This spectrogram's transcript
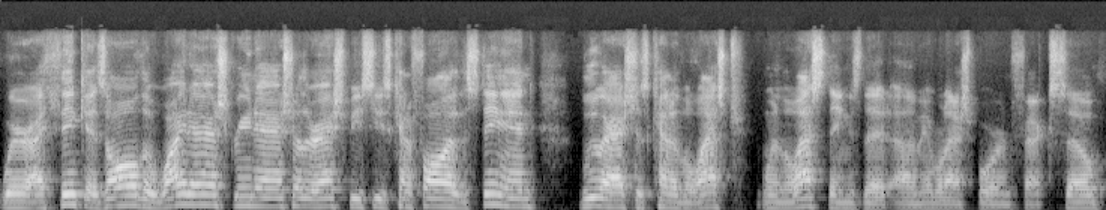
where I think as all the white ash, green ash, other ash species kind of fall out of the stand, blue ash is kind of the last one of the last things that um, emerald ash borer infects. So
